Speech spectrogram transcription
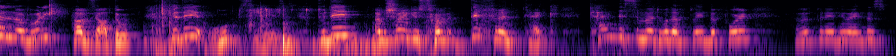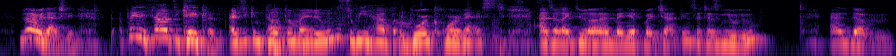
Hello everybody, how's y'all doing? Today, daisies. Today, I'm showing you some different tech, kinda similar to what I've played before. Have I played anything like this? No, really, actually. I played Lethality Caitlyn. As you can tell from my runes, we have Dark Harvest, as I like to run on many of my champions, such as Nunu, and um,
